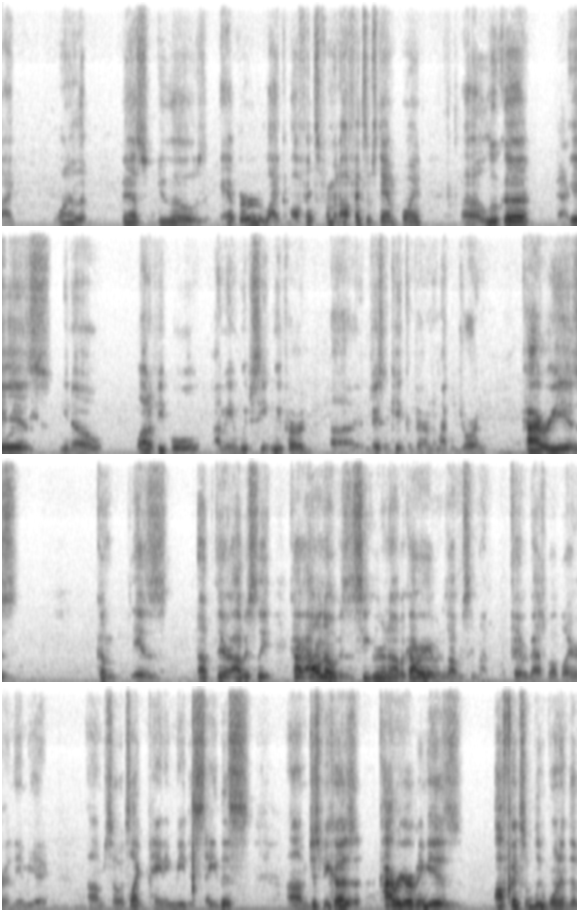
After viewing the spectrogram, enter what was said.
like one of the best duos ever. Like offense from an offensive standpoint, uh, Luka is you know a lot of people. I mean, we've seen we've heard uh, Jason Kidd compare him to Michael Jordan. Kyrie is come is up there. Obviously, Kyrie, I don't know if it's a secret or not, but Kyrie Irving is obviously my favorite basketball player in the NBA. Um, so it's like paining me to say this, um, just because Kyrie Irving is offensively one of the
